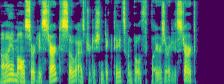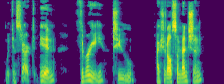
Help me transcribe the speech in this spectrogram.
I am also ready to start. So, as tradition dictates, when both players are ready to start, we can start in three, two. I should also mention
